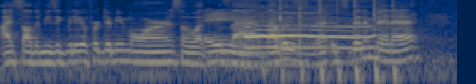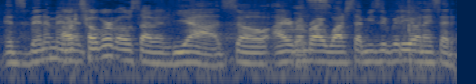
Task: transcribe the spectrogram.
I saw the music video for "Give Me More." So what Hey. was that? That was. It's been a minute. It's been a minute. October of 07. Yeah. So I remember Yes. I watched that music video and I said,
